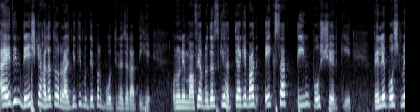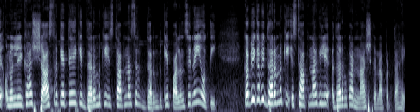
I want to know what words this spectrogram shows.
आए दिन देश की हालत और राजनीति मुद्दे पर बोलती नज़र आती है। उन्होंने माफिया ब्रदर्स की हत्या के बाद एक साथ तीन पोस्ट शेयर किए। पहले पोस्ट में उन्होंने लिखा, शास्त्र कहते हैं कि धर्म की स्थापना सिर्फ़ धर्म के पालन से नहीं होती। कभी कभी धर्म की स्थापना के लिए अधर्म का नाश करना पड़ता है।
